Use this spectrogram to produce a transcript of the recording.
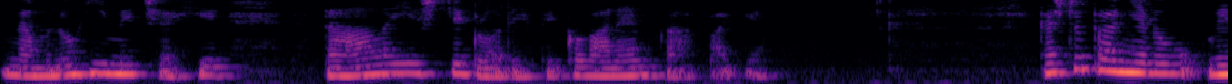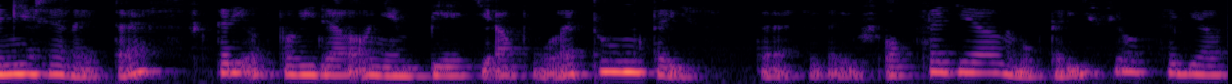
na mnohými Čechy stále ještě glorifikovaném západě. Každopádně vyměřili trest, který odpovídal o něm pěti a půl letům, který, které si tady už odseděl, nebo který si odseděl.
